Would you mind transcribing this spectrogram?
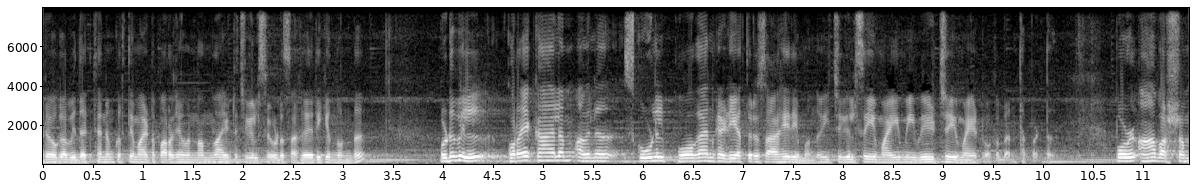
രോഗവിദഗ്ധനും കൃത്യമായിട്ട് പറഞ്ഞു. അവൻ നന്നായിട്ട് ചികിത്സയോട് സഹകരിക്കുന്നുണ്ട്. ഒടുവിൽ കുറേ കാലം അവന് സ്കൂളിൽ പോകാൻ കഴിയാത്തൊരു സാഹചര്യം വന്നു. ഈ ചികിത്സയുമായും ഈ വീഴ്ചയുമായിട്ടും ഒക്കെ ബന്ധപ്പെട്ട്. അപ്പോൾ ആ വർഷം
